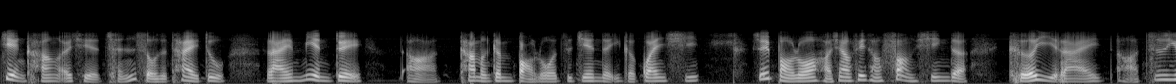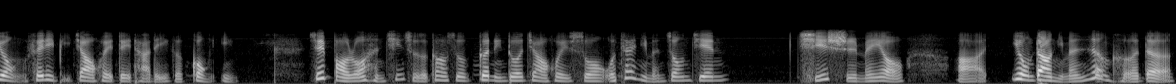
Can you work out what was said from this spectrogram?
健康而且成熟的态度来面对啊，他们跟保罗之间的一个关系，所以保罗好像非常放心的可以来啊支用菲利比教会对他的一个供应。所以保罗很清楚的告诉哥林多教会说：“我在你们中间其实没有啊。”用到你们任何的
